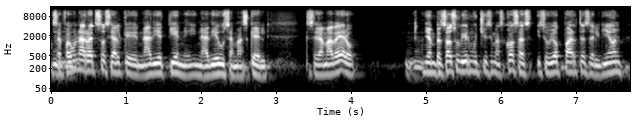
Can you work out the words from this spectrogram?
se fue a una red social que nadie tiene y nadie usa más que él, que se llama Vero. Y empezó a subir muchísimas cosas y subió partes del guion.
